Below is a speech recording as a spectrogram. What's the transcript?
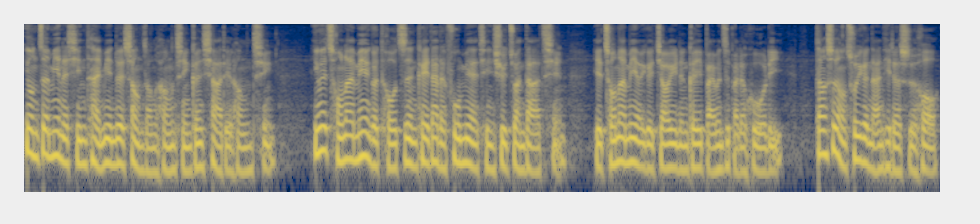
用正面的心态面对上涨的行情跟下跌的行情，因为从来没有一个投资人可以带着负面的情绪赚大钱，也从来没有一个交易人可以百分之百的获利。当市场出一个难题的时候，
